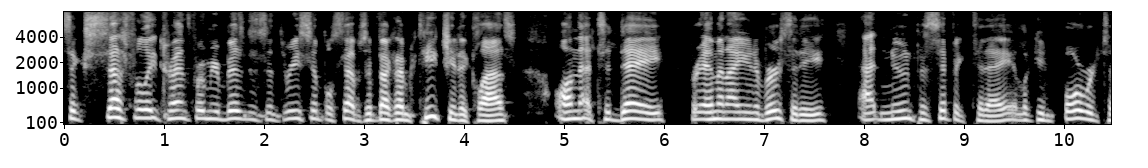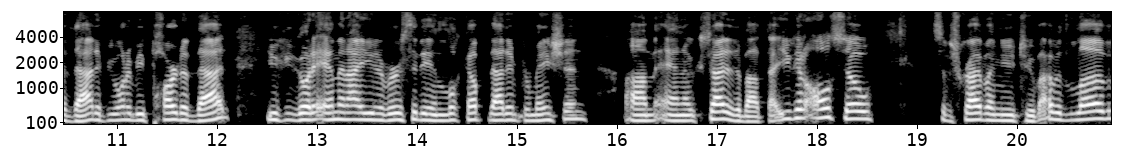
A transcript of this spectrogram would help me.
Successfully transform your business in three simple steps. In fact, I'm teaching a class on that today for MNI University at noon Pacific today. Looking forward to that. If you want to be part of that, you can go to MNI University and look up that information. Um, and I'm excited about that. You can also subscribe on YouTube. I would love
